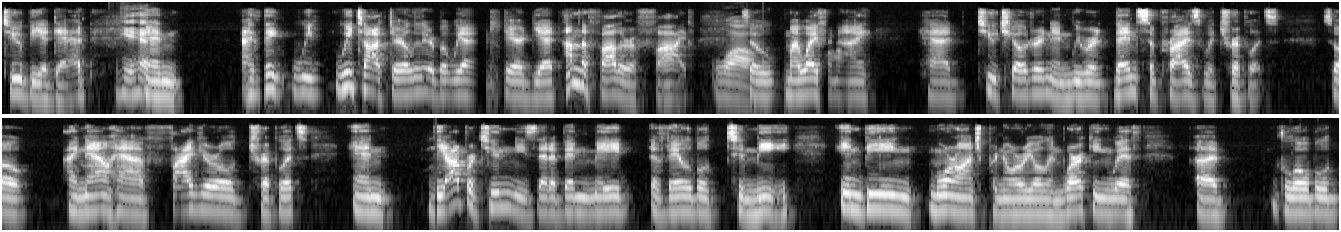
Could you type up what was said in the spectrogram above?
to be a dad. Yeah. And I think we we talked earlier, but we haven't shared yet. I'm the father of five. Wow. So my wife and I had two children, and we were then surprised with triplets. So I now have five year old triplets, and the opportunities that have been made available to me in being more entrepreneurial and working with a global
